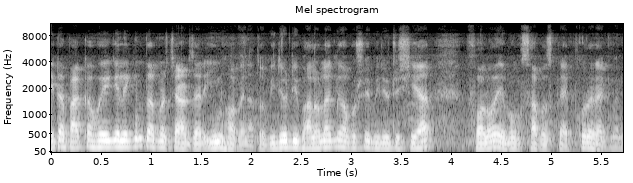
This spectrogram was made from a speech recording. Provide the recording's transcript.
এটা পাকা হয়ে গেলে কিন্তু আপনার চার্জার ইন হবে না। তো ভিডিওটি ভালো লাগলে অবশ্যই ভিডিওটি শেয়ার ফলো এবং সাবস্ক্রাইব করে রাখবেন।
